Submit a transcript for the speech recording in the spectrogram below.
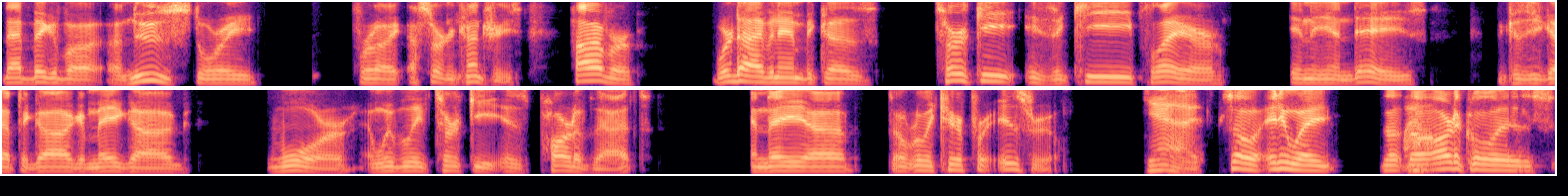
that big of a, a news story for like a certain countries. However, we're diving in because Turkey is a key player in the end days because you got the Gog and Magog war, and we believe Turkey is part of that, and they uh, don't really care for Israel. Yeah. So anyway, the, the article is,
